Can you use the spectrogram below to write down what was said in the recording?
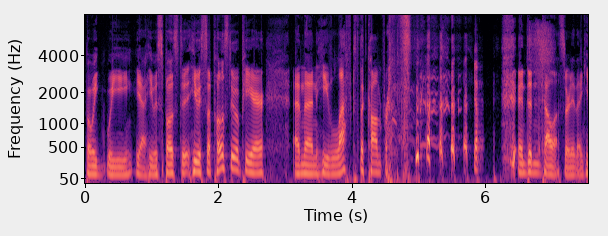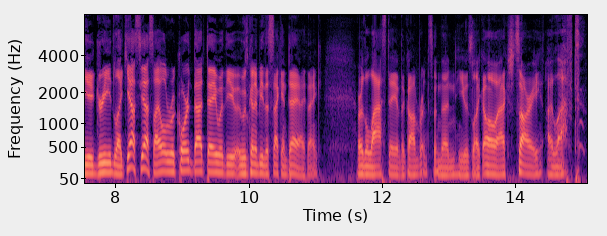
But we, we yeah he was supposed to he was supposed to appear and then he left the conference Yep. and didn't tell us or anything. He agreed like yes yes I will record that day with you. It was going to be the second day I think or the last day of the conference and then he was like oh actually sorry I left.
